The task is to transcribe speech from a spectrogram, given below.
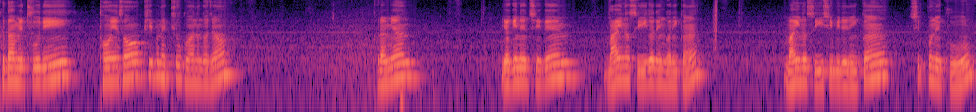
그 다음에 둘이 더해서 p분의 q 구하는 거죠 그러면 여기는 지금 마이너스 2가 된 거니까 마이너스 20이 되니까 10분의 9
